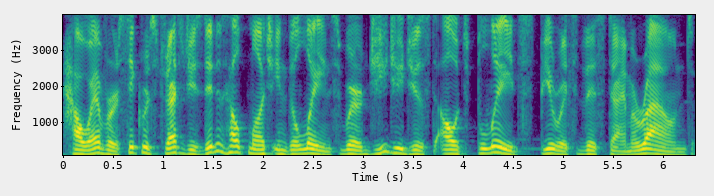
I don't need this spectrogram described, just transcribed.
However, secret strategies didn't help much in the lanes, where GG just outplayed Spirit this time around.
